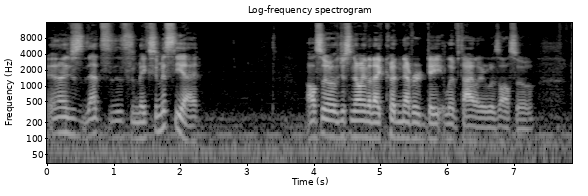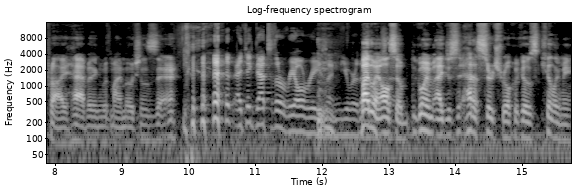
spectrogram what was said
and I just that's this makes you misty eyed. Also, just knowing that I could never date Liv Tyler was also probably happening with my emotions there. I think that's the real reason you were. By the way, also going, I just had a search real quick. It was killing me.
